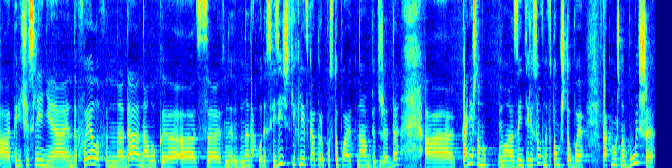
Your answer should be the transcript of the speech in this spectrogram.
а, перечисления НДФЛов, да, налог э, с, на доходы с физических лиц, которые поступают нам в бюджет. Да. Конечно, мы заинтересованы в том, чтобы как можно больше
